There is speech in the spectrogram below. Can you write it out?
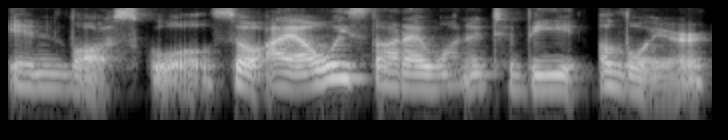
in law school. So I always thought I wanted to be a lawyer.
